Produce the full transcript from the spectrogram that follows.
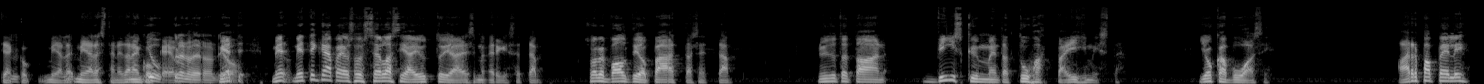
tiedätkö, miele, mielestäni tämmöinen kokeilu. Joo, kyllä Mietti, miet, miettikääpä, jos olisi sellaisia juttuja esimerkiksi, että Suomen valtio päättäisi, että nyt otetaan 50 000 ihmistä joka vuosi. Arpapeli,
